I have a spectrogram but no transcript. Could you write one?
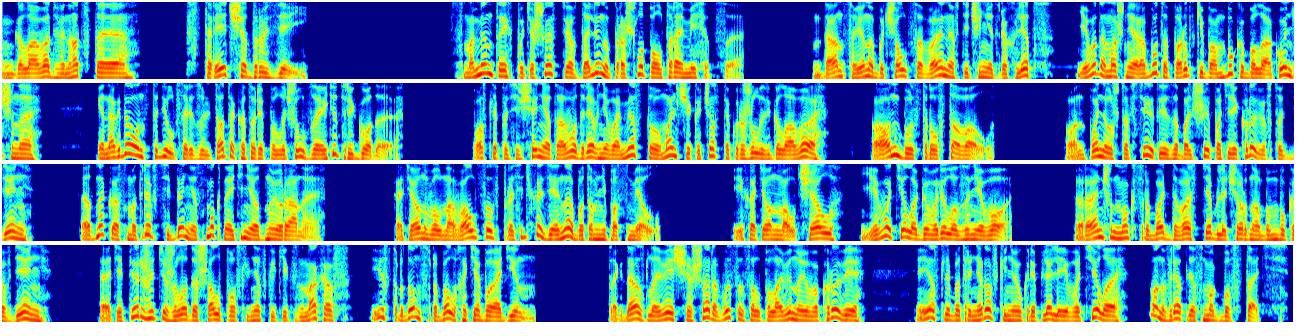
Глава 12. Встреча друзей. С момента их путешествия в долину прошло полтора месяца. Дан Сайон обучался в Айне в течение трех лет, его домашняя работа по рубке бамбука была окончена, иногда он стыдился результата, который получил за эти три года. После посещения того древнего места у мальчика часто кружилась голова, а он быстро уставал. Он понял, что все это из-за большой потери крови в тот день, однако, осмотрев себя, не смог найти ни одной раны. Хотя он волновался, спросить хозяина об этом не посмел. И хотя он молчал, его тело говорило за него. Раньше он мог срубать два стебля черного бамбука в день, а теперь же тяжело дышал после нескольких взмахов и с трудом срубал хотя бы один. Тогда зловещий шар высосал половину его крови, и если бы тренировки не укрепляли его тело, он вряд ли смог бы встать.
